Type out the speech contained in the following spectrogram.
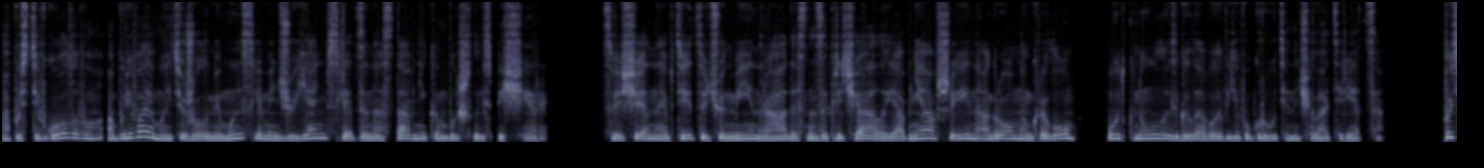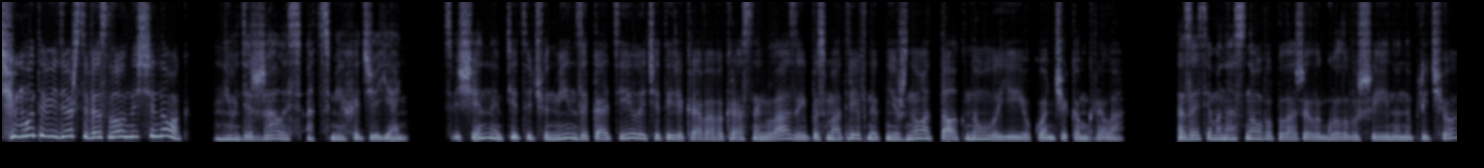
Опустив голову, обуреваемая тяжелыми мыслями, Джуянь вслед за наставником вышла из пещеры. Священная птица Чунмин радостно закричала и, обняв Шиина огромным крылом, уткнулась головой в его грудь и начала тереться. «Почему ты ведешь себя словно щенок?» Не удержалась от смеха Джуянь. Священная птица Чунмин закатила четыре кроваво-красных глаза и, посмотрев на княжну, оттолкнула ее кончиком крыла. Затем она снова положила голову Шиину на плечо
